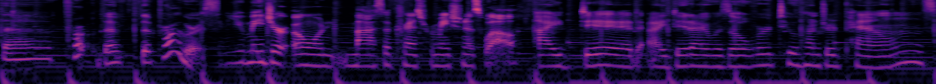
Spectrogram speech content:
the, pro- the, the progress. You made your own massive transformation as well. I did. I did. I was over 200 pounds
